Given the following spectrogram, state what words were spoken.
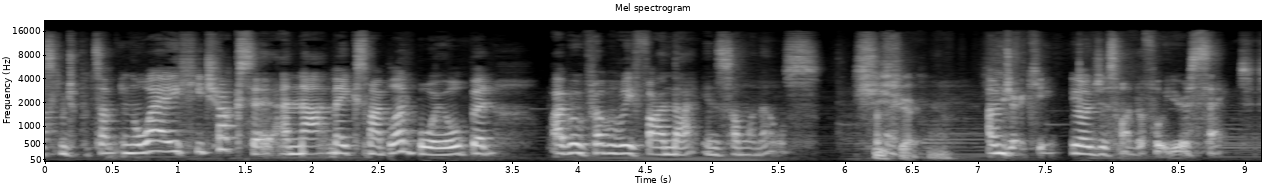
ask him to put something away he chucks it and that makes my blood boil but i would probably find that in someone else She's joking. i'm joking you're just wonderful you're a saint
